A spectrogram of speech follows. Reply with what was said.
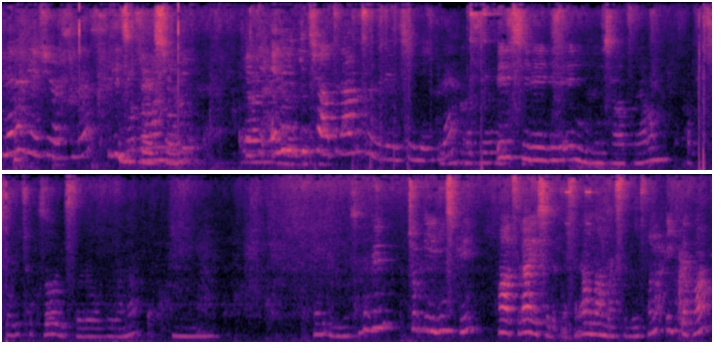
Nerede yaşıyorsunuz? Bilecik'te yaşıyorum. Peki en ilginç hatıra mısınız ilişkiyle ilgili? El işiyle ilgili en ilginç hatıram. Bu soru çok zor bir soru oldu bana. Hmm. En ilginç. Bugün çok ilginç bir hatıra yaşadık mesela. Ondan bahsedeyim sana. İlk defa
